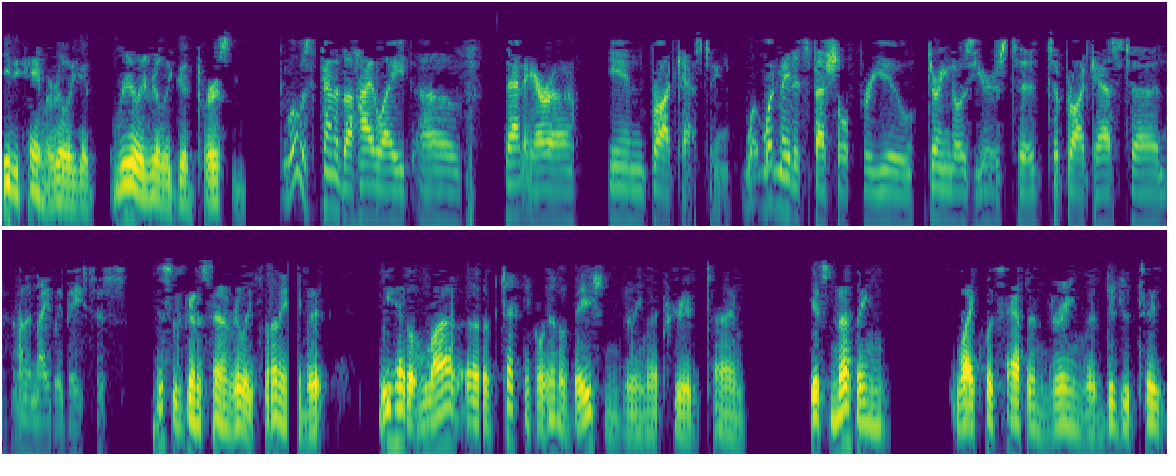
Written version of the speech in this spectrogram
he became a really good, really, really good person. What was kind of the highlight of that era in broadcasting? What, what made it special for you during those years to, to broadcast uh, on a nightly basis? This is going to sound really funny, but we had a lot of technical innovation during that period of time. It's nothing like what's happened during the digita-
